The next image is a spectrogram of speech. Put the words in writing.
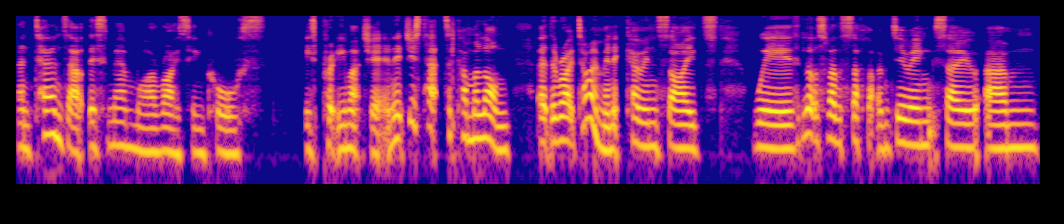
And turns out this memoir writing course is pretty much it. And it just had to come along at the right time and it coincides with lots of other stuff that I'm doing. So, um,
